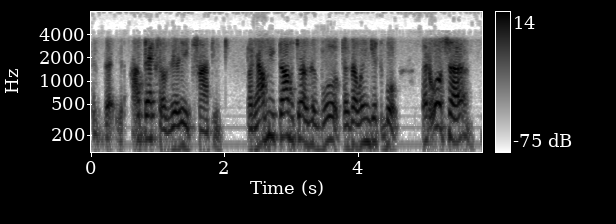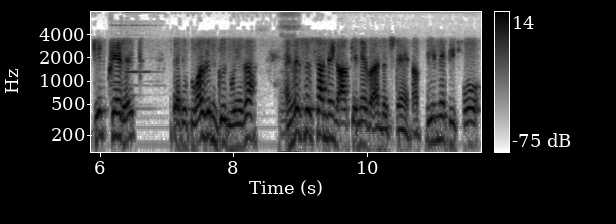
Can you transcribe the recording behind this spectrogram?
The, our backs are very exciting. But how many times does the ball does the wing get the ball? But also give credit that it wasn't good weather. And hmm. this is something I can never understand. I've been there before.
